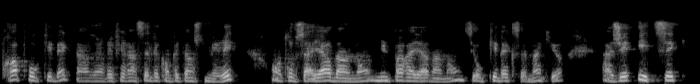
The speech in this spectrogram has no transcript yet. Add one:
propre au Québec dans un référentiel de compétences numériques. On trouve ça ailleurs dans le monde, nulle part ailleurs dans le monde. C'est au Québec seulement qu'il y a agir éthique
